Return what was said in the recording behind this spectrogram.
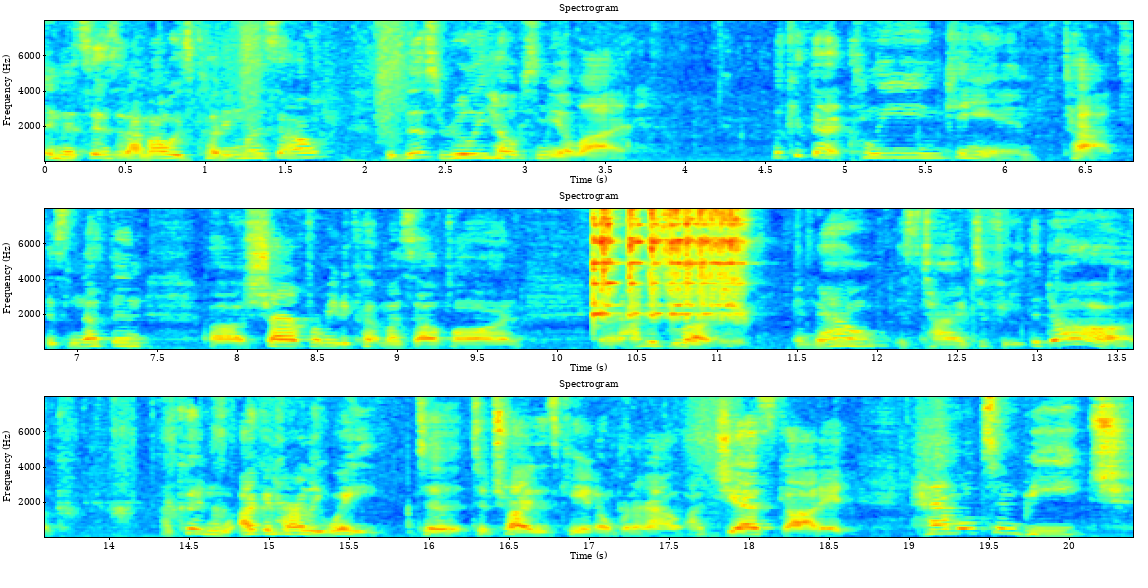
in the sense that I'm always cutting myself. So this really helps me a lot. Look at that clean can top. It's nothing uh, sharp for me to cut myself on, and I just love it. And now it's time to feed the dog. I couldn't, I could hardly wait to, to try this can opener out. I just got it. Hamilton Beach.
